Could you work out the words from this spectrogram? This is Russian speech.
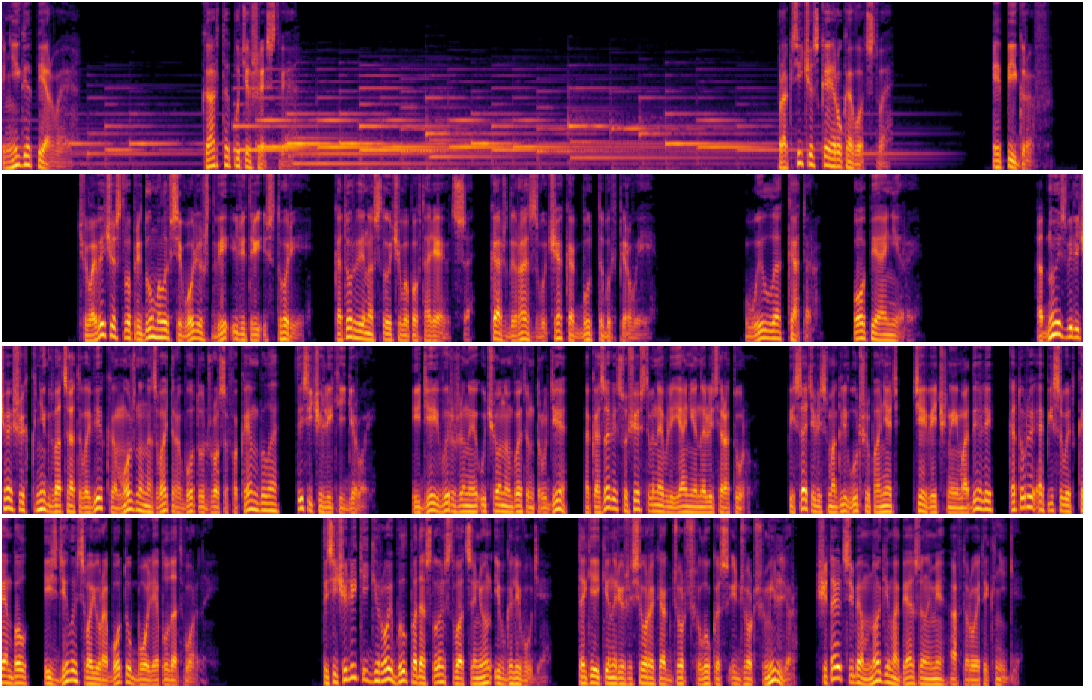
Книга первая. Карта путешествия. Практическое руководство. Эпиграф. Человечество придумало всего лишь две или три истории, которые настойчиво повторяются, каждый раз звуча как будто бы впервые. Уилла Каттер. О пионеры. Одной из величайших книг XX века можно назвать работу Джозефа Кэмпбелла «Тысячеликий герой». Идеи, выраженные ученым в этом труде, оказали существенное влияние на литературу. Писатели смогли лучше понять те вечные модели, которые описывает Кэмпбелл, и сделать свою работу более плодотворной. «Тысячеликий герой» был по достоинству оценен и в Голливуде. Такие кинорежиссеры, как Джордж Лукас и Джордж Миллер, считают себя многим обязанными автору этой книги.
